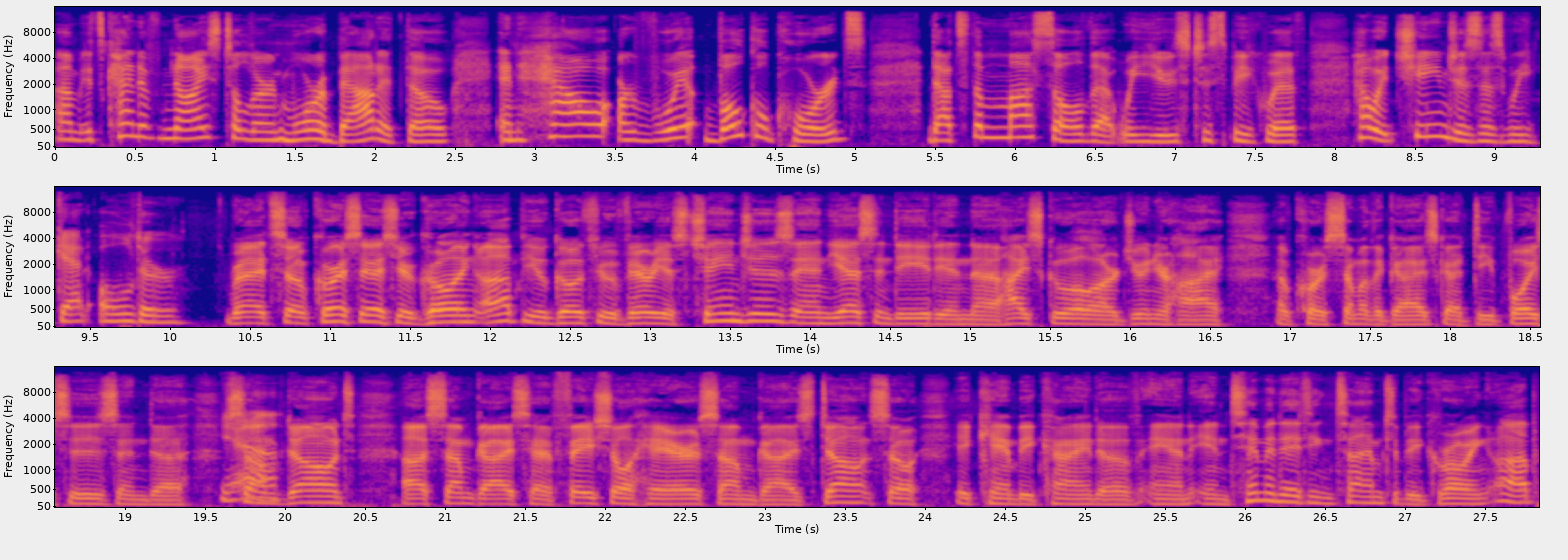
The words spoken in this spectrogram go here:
um, it's kind of nice to learn more about it, though, and how our vo vocal cords that's the muscle that we use to speak with how it changes as we get older. Right. So, of course, as you're growing up, you go through various changes. And yes, indeed, in uh, high school or junior high, of course, some of the guys got deep voices and uh, yeah. some don't. Uh, some guys have facial hair, some guys don't. So it can be kind of an intimidating time to be growing up,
